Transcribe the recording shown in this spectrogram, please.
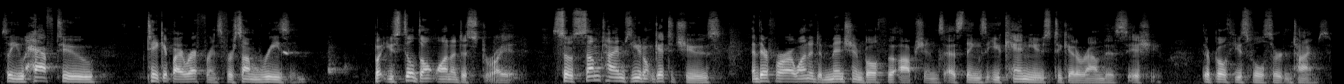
So you have to take it by reference for some reason. But you still don't want to destroy it. So sometimes you don't get to choose. And therefore, I wanted to mention both the options as things that you can use to get around this issue. They're both useful certain times.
